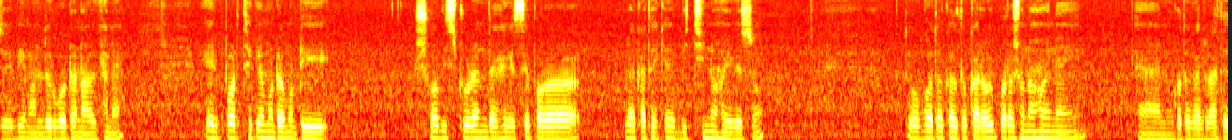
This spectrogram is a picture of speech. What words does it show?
যে বিমান দুর্ঘটনা ওইখানে, এরপর থেকে মোটামুটি সব স্টুডেন্ট দেখা গেছে, পড়ালেখা থেকে বিচ্ছিন্ন হয়ে গেছে। তো গতকাল তো কারোই পড়াশোনা হয় নাই অ্যান্ড গতকাল রাতে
